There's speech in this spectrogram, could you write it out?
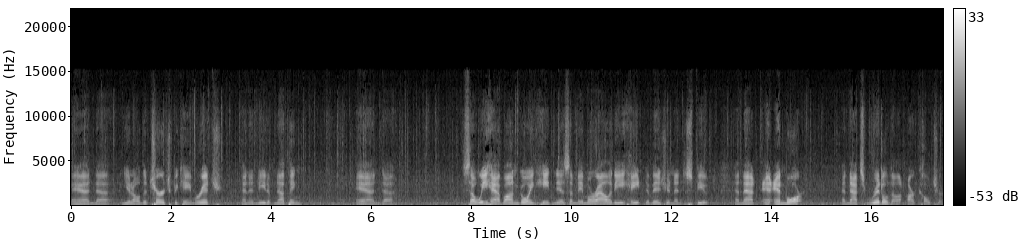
And, uh, you know, the church became rich and in need of nothing. And uh, so we have ongoing hedonism, immorality, hate, division, and dispute, and that and, and more. And that's riddled our culture.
